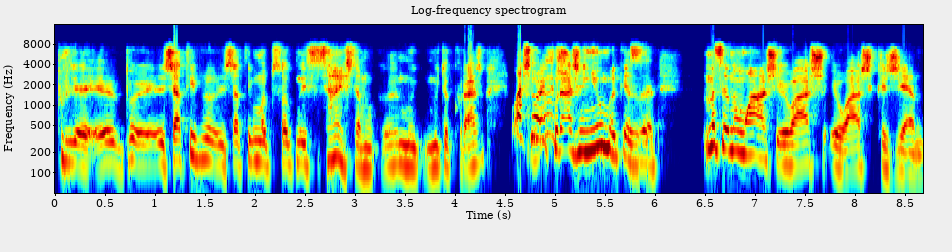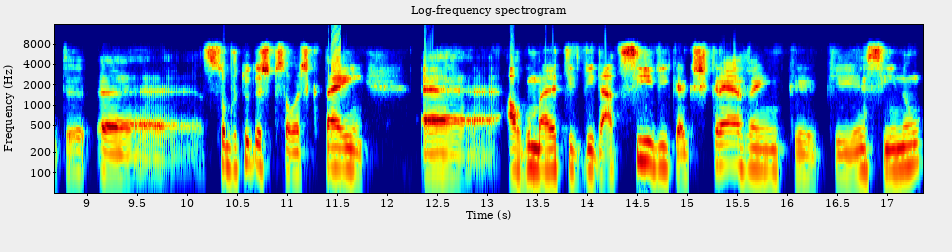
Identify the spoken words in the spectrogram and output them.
porque já tive, já tive uma pessoa que me disse, ah, isto é muita coragem. Eu acho que não é coragem nenhuma, quer dizer, mas eu não acho, eu acho, eu acho que gente, uh, sobretudo as pessoas que têm uh, alguma atividade cívica, que escrevem, que, que ensinam,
